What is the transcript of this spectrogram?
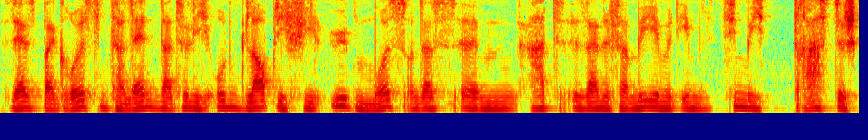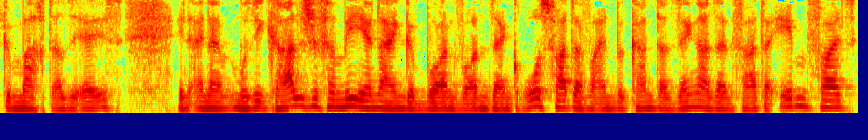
selbst bei größtem Talent natürlich unglaublich viel üben muss. Und das ähm, hat seine Familie mit ihm ziemlich drastisch gemacht. Also er ist in eine musikalische Familie hineingeboren worden. Sein Großvater war ein bekannter Sänger, sein Vater ebenfalls.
